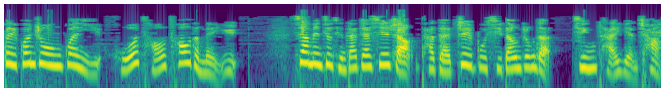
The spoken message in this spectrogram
被观众冠以“活曹操”的美誉。下面就请大家欣赏他在这部戏当中的精彩演唱。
